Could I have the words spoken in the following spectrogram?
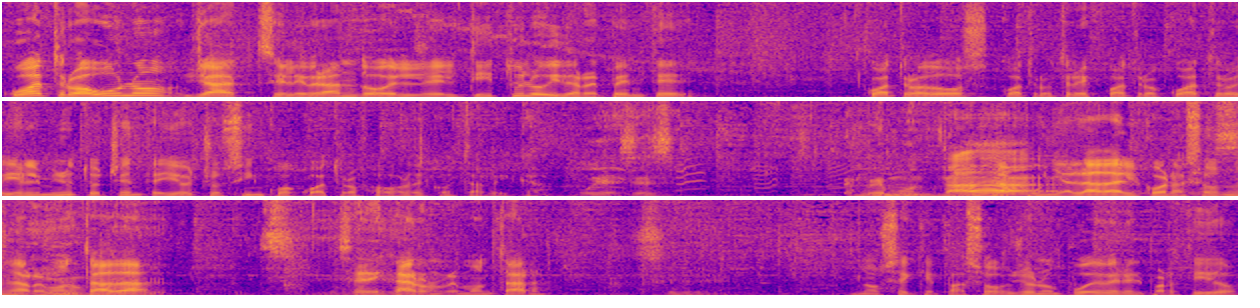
4 a 1, ya celebrando el, el título y de repente 4 a 2, 4 a 3, 4 a 4 y en el minuto 88 5 a 4 a favor de Costa Rica. Uy, ese es remontada. Una puñalada del corazón, una Sí, remontada. Se dejaron remontar. No sé qué pasó, yo no pude ver el partido,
